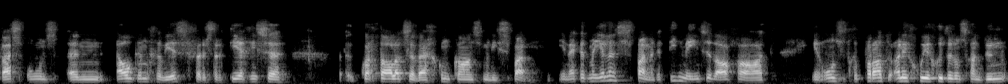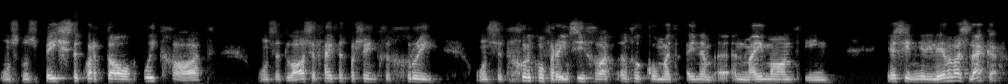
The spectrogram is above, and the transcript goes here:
was ons in Elgin gewees vir 'n strategiese uh, kwartaallikse wegkomkans met die span. En ek het my hele span, ek het 10 mense daar gehad en ons het gepraat oor al die goeie goed wat ons gaan doen. Ons het ons beste kwartaal ooit gehad. Ons het laas jaar 50% gegroei. Ons het groot konferensie gehad ingekom met in in Mei maand en jy sien, hierdie lewe was lekker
